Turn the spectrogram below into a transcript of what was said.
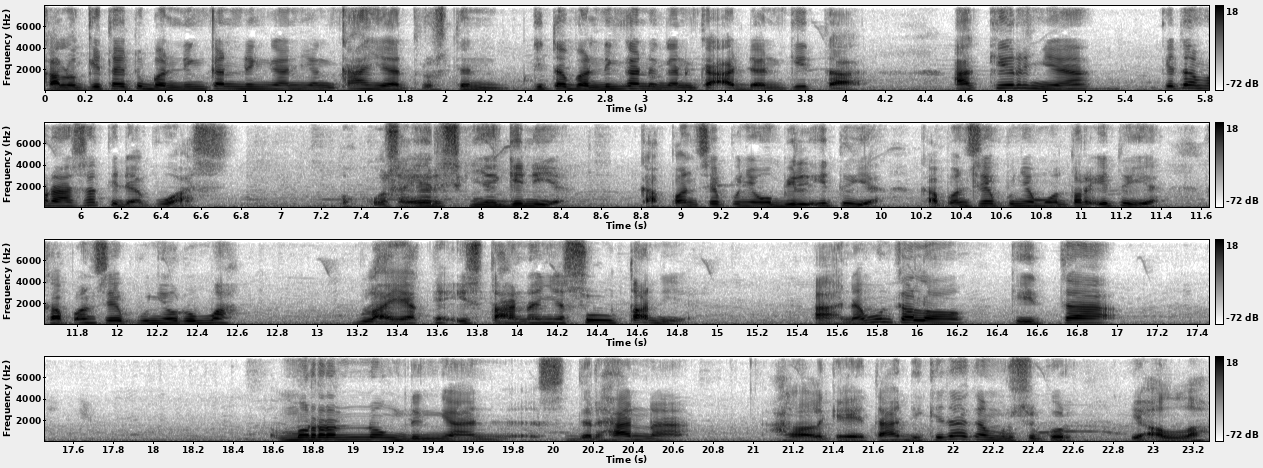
kalau kita itu bandingkan dengan yang kaya terus dan kita bandingkan dengan keadaan kita, akhirnya kita merasa tidak puas. Oh, kok saya rezekinya gini ya? Kapan saya punya mobil itu ya? Kapan saya punya motor itu ya? Kapan saya punya rumah layaknya istananya sultan ya? Ah, namun kalau kita merenung dengan sederhana hal kayak tadi, kita akan bersyukur, ya Allah,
